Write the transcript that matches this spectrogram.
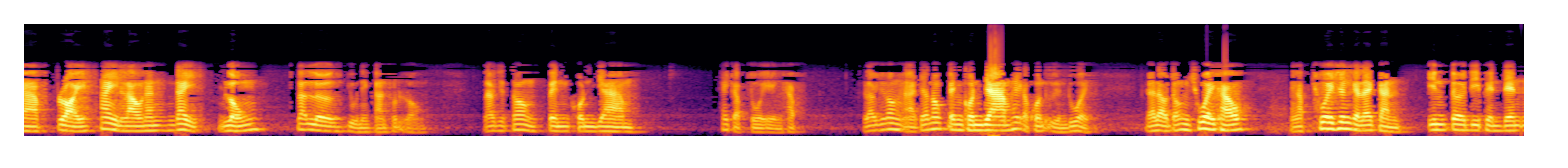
ย่าปล่อยให้เรานั้นได้หลงละเลงอยู่ในการทดลอง เราจะต้องเป็นคนยามให้กับตัวเองครับ เราจะต้องอาจจะต้องเป็นคนยามให้กับคนอื่นด้วย และเราต้องช่วยเขานะครับ ช่วยซึ่องกันและกัน interdependent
